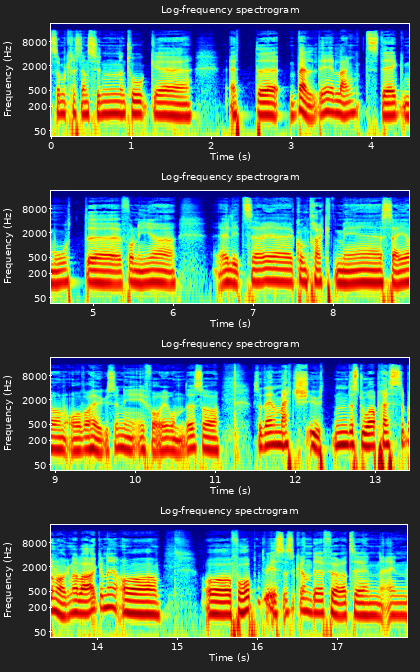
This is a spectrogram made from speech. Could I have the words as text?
som Kristiansund tok et veldig langt steg mot eh, fornya eliteseriekontrakt med seieren over Haugesund i, i forrige runde. Så, så det er en match uten det store presset på noen av lagene. Og, og forhåpentligvis så kan det føre til en, en,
